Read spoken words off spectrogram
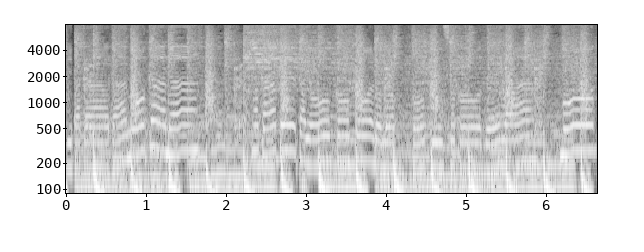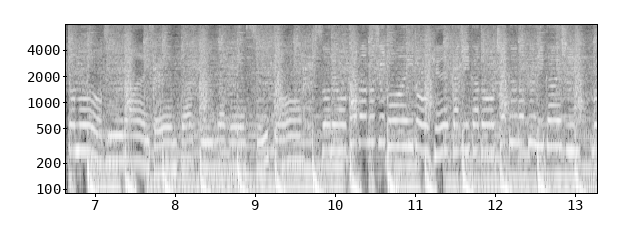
したかったのかな。分かってたよ心の僕そこでは元も辛い選択がベスト。それをただの自己愛と経過時間到着の繰り返し僕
